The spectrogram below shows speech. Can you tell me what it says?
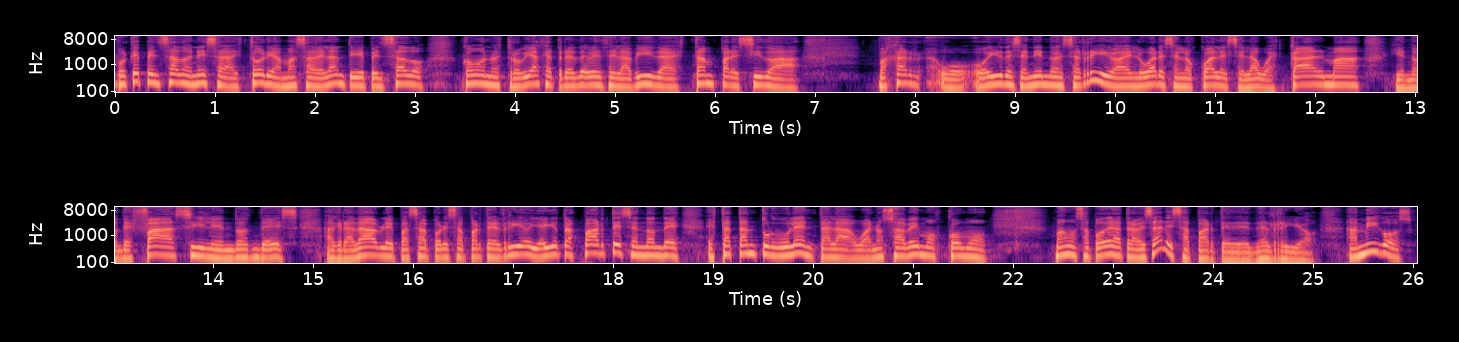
porque he pensado en esa historia más adelante y he pensado cómo nuestro viaje a través de la vida es tan parecido a bajar o, ir descendiendo ese río. Hay lugares en los cuales el agua es calma y en donde es fácil y en donde es agradable pasar por esa parte del río y hay otras partes en donde está tan turbulenta el agua, no sabemos cómo vamos a poder atravesar esa parte del río. Amigos,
